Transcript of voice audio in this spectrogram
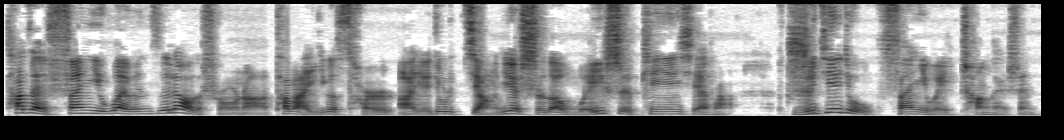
他在翻译外文资料的时候呢，他把一个词儿啊，也就是蒋介石的韦氏拼音写法，直接就翻译为常凯申。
